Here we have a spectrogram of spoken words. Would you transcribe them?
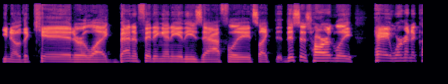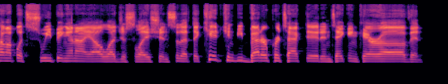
you know the kid or like benefiting any of these athletes. Like th- this is hardly hey, we're going to come up with sweeping NIL legislation so that the kid can be better protected and taken care of and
